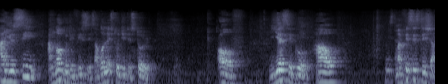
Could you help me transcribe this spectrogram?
and you see, I'm not good in physics, I've always told you the story of years ago how my physics teacher,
